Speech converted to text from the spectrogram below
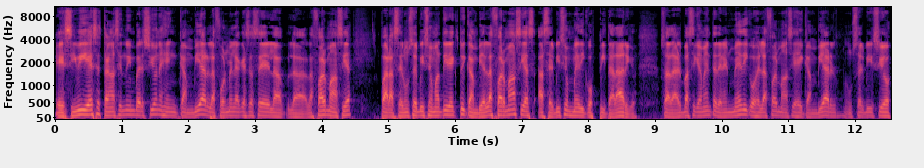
CVS están haciendo inversiones en cambiar la forma en la que se hace la, la farmacia para hacer un servicio más directo y cambiar las farmacias a servicios médicos hospitalarios. O sea, dar básicamente tener médicos en las farmacias y cambiar un servicio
